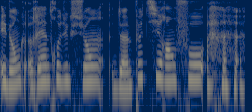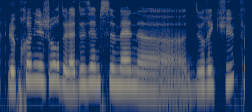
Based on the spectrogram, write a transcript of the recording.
Et donc, réintroduction d'un petit renfort le premier jour de la deuxième semaine euh, de récup.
